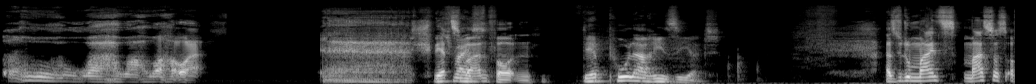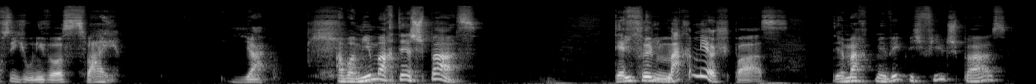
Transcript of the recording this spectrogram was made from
Oh, wow, wow, wow. Äh, schwer ich zu weiß, beantworten. Der polarisiert. Also du meinst Masters of the Universe 2. Ja. Aber mir macht der Spaß. Der ich Film macht mir Spaß. Der macht mir wirklich viel Spaß.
